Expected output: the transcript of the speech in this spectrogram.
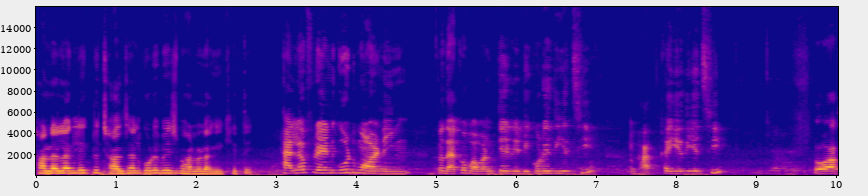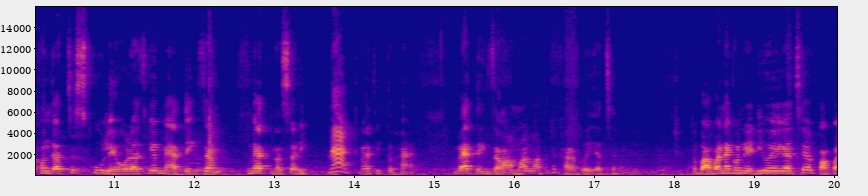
ঠান্ডা লাগলে একটু ঝাল ঝাল করে বেশ ভালো লাগে খেতে। হ্যালো ফ্রেন্ড গুড মর্নিং তো দেখো বাবানকে রেডি করে দিয়েছি ভাত খাইয়ে দিয়েছি। তো এখন যাচ্ছে স্কুলে ওর আজকে ম্যাথ এক্সাম ম্যাথ না সরি ম্যাথ ম্যাথই তো হ্যাঁ। ম্যাথ এক্সাম আমার মাথাটা খারাপ হয়ে গেছে। তো বাবান এখন রেডি হয়ে গেছে আর পাপা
